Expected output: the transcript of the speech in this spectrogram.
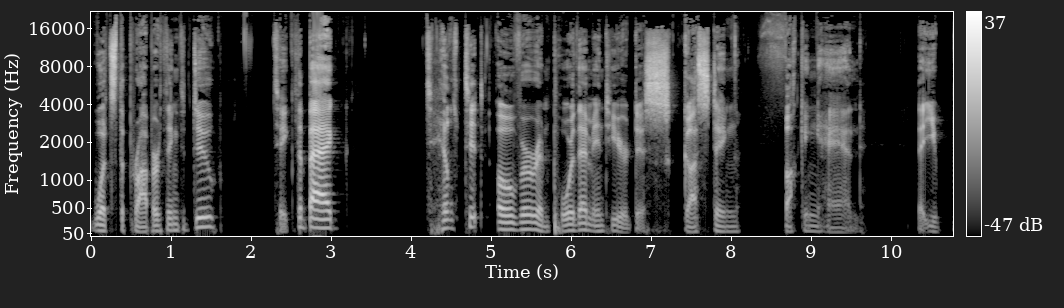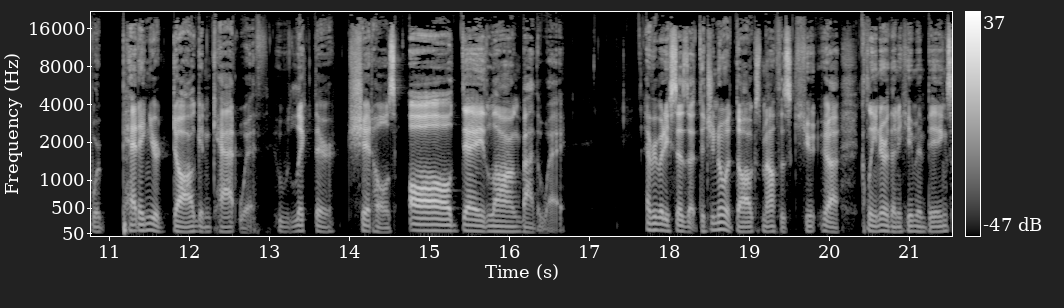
What's the proper thing to do? Take the bag, tilt it over and pour them into your disgusting fucking hand that you were petting your dog and cat with, who licked their shitholes all day long, by the way. Everybody says that. Did you know a dog's mouth is cu- uh, cleaner than a human being's?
